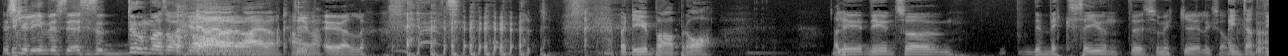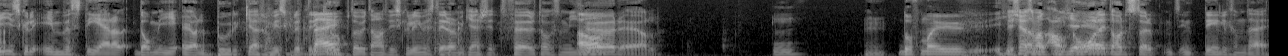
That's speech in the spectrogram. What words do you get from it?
Det skulle investeras i så dumma saker. Ja, ja, ja, ja, Typ ja. öl. Men det är ju bara bra. Ja, det, det är ju inte så... Det växer ju inte så mycket liksom. Inte att vi skulle investera dem i ölburkar som vi skulle dricka Nej. upp då, utan att vi skulle investera dem i kanske ett företag som Ja. gör öl. Mm. Mm. Då får man ju hitta Det känns som att alkohol jäv- inte har ett större... Det är liksom det här.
